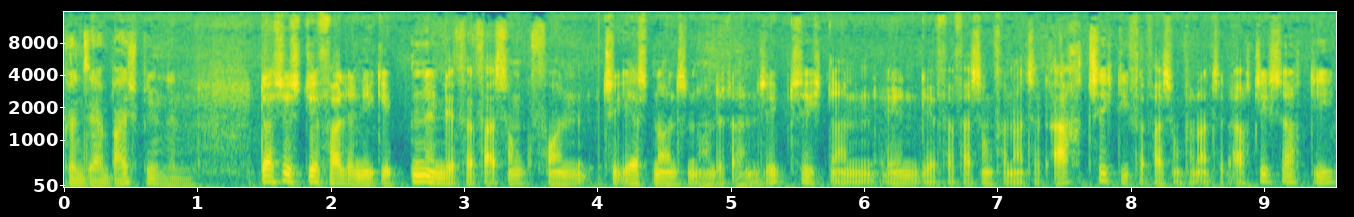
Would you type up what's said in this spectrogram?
Können Sie ein Beispiel nennen? Das ist der Fall in Ägypten in der Verfassung von zuerst 1971, dann in der Verfassung von 1980. Die Verfassung von 1980 sagt, die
